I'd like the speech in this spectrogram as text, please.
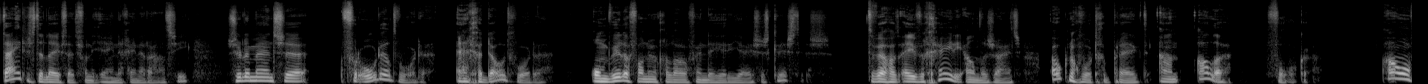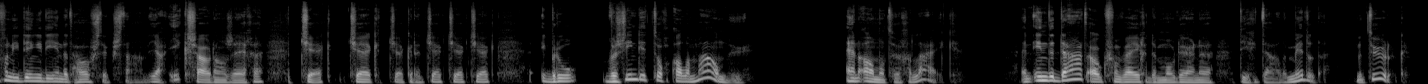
tijdens de leeftijd van die ene generatie, zullen mensen veroordeeld worden en gedood worden omwille van hun geloof in de Heer Jezus Christus. Terwijl het evangelie anderzijds ook nog wordt gepreekt aan alle volken. Allemaal van die dingen die in dat hoofdstuk staan. Ja, ik zou dan zeggen, check, check, check, check, check, check. Ik bedoel, we zien dit toch allemaal nu. En allemaal tegelijk. En inderdaad ook vanwege de moderne digitale middelen. Natuurlijk.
